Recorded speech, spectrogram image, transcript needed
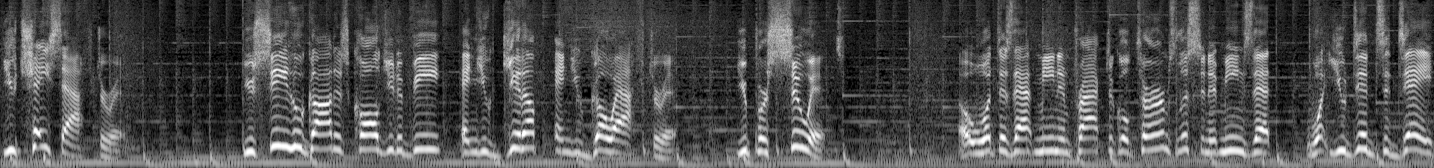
you chase after it. You see who God has called you to be, and you get up and you go after it. You pursue it. Uh, what does that mean in practical terms? Listen, it means that what you did today,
